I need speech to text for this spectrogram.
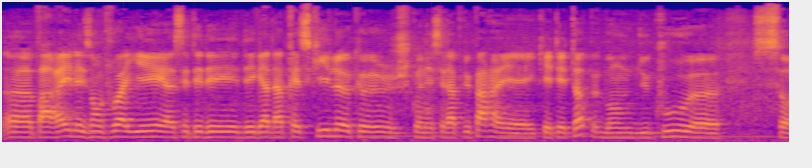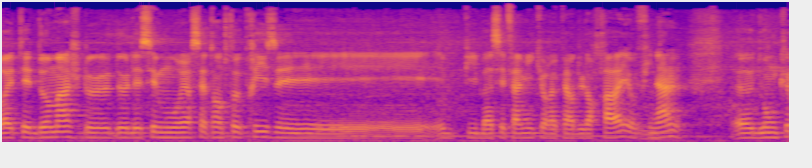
Euh, pareil, les employés, euh, c'était des, gars de la presqu'île que je connaissais la plupart et, qui étaient top. Bon, du coup, euh, ça aurait été dommage de, laisser mourir cette entreprise et, puis bah, ces familles qui auraient perdu leur travail au final. donc,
